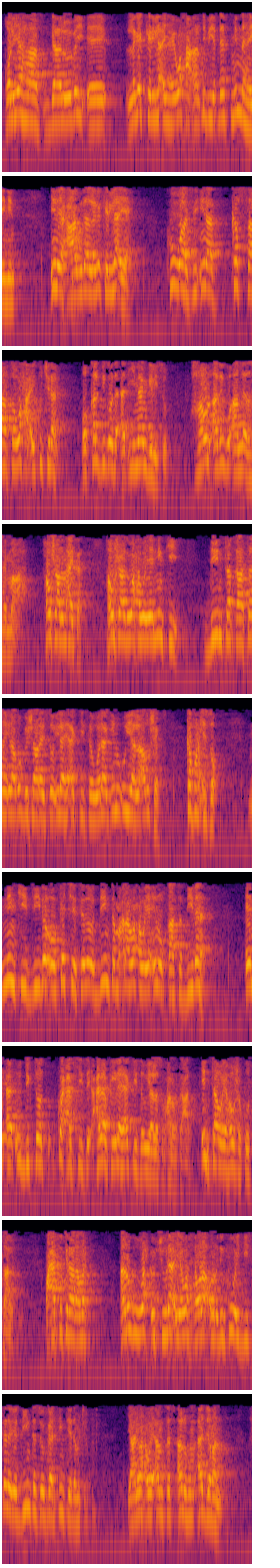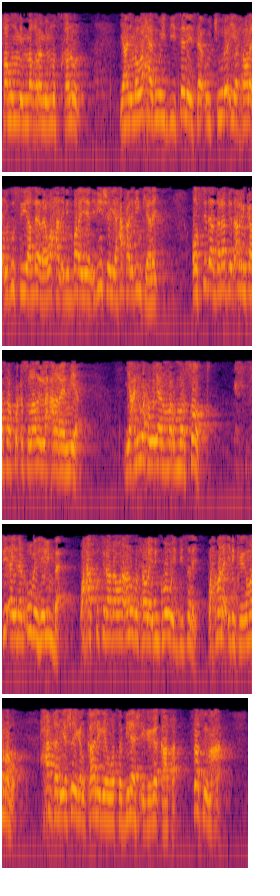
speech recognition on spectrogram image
qolyahaas gaaloobay ee laga kari la-yahay waxa aan dhib iyo dheef midna haynin inay caabudaan laga kari la-yahay. Kuwaasi inaad ka saarto waxa ay ku jiraan oo qalbigooda aada iimaan geliso hawl adigu aada leedahay ma aha. Hawshaadu maxay tahay? Hawshaadu waxa weeye ninkii diinta qaatana inaad u bishaarayso ilaahay agtiisa wanaag inuu u yaallo aada u sheegto ka farxiso. Ninkii diido oo ka jeedsado oo diinta macnaha waxa weeye inuu qaato diidana in aad u digtood ku cabsiisay cadaabka ilaahay agtiisa u yaalla subxaana wa tacaala. Intaa way hawsha kuu taalla. Waxaad ku tidhahdaa marka anigu wax ujuuraa iyo wax xoolaa oon idinku weydiisanayo diinta soo gaadhsiinteeda ma jirto. Yacni waxa weye am tas'aluhum ajran fahum min maqramin musqaluun. Yacni ma waxaad weydiisanaysaa ujuuro iyo xoola igu siiyaad leedahay waxaan idin barayeen idiin sheegaya xaqaan idiin keenay. Oo sidaa daraaddeed arrinkaasaa ku cuslaaday la carareen miya. Yacni waxa weeyaan marmarsood si aynan uba helinba waxaad ku tidhahdaa war anigu xoola idinkuma weydiisanay waxbana idinkagama rabo. Xaqan iyo shaygan qaaligeen wata bilaash igaga qaata. Saas wey macnaa.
